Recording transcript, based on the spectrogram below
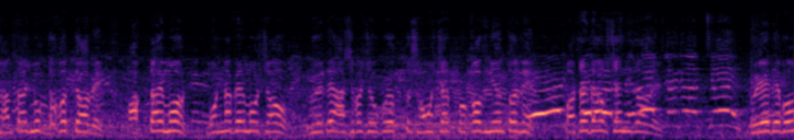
সন্ত্রাস মুক্ত করতে হবে। অক্টায় মোড়, মন্নাফের মোড় সহ রুয়েটের আশেপাশে উপরোক্ত সমস্যার প্রকোপ নিয়ন্ত্রণে কঠোর ব্যবস্থা নিতে হবে। রুয়েট এবং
